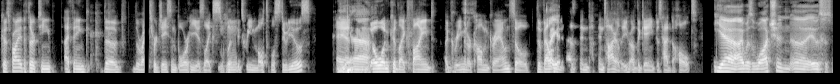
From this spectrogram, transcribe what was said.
because friday the 13th i think the the rights for jason Voorhees is like split mm-hmm. between multiple studios and yeah. no one could like find agreement or common ground so development I, entirely of the game just had to halt yeah i was watching uh it was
